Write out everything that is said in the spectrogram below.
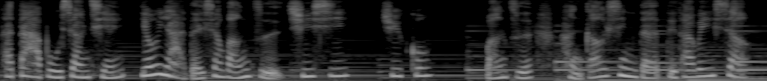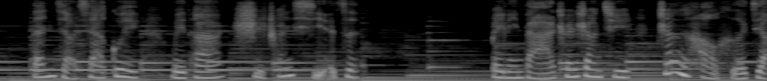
她大步向前，优雅地向王子屈膝鞠躬。王子很高兴地对她微笑，单脚下跪为她试穿鞋子。贝琳达穿上去正好合脚。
